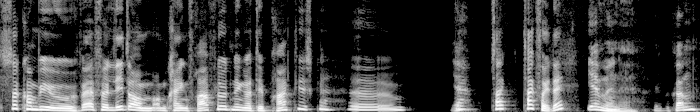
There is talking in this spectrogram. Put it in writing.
Så kom vi jo i hvert fald lidt om, omkring fraflytning og det praktiske. Øh, ja. ja, tak. Tak for i dag. Jamen, øh, velbekomme.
